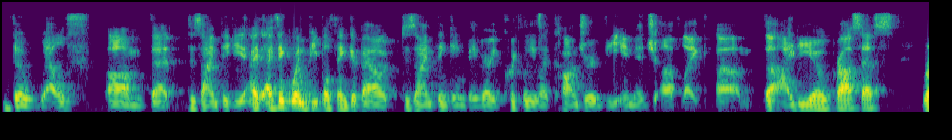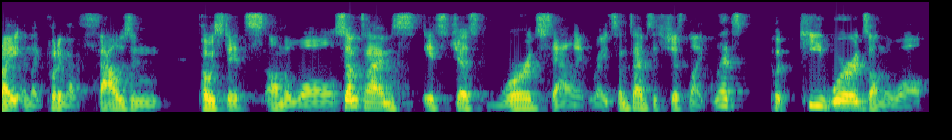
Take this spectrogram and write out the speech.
the wealth um, that design thinking. I, I, think when people think about design thinking, they very quickly like conjure the image of like um, the IDEO process, right? And like putting a thousand post-its on the wall. Sometimes it's just word salad, right? Sometimes it's just like let's put keywords on the wall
